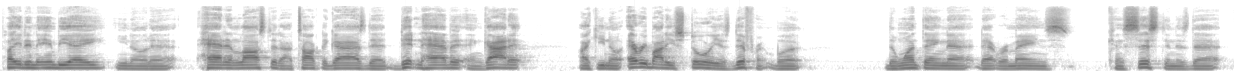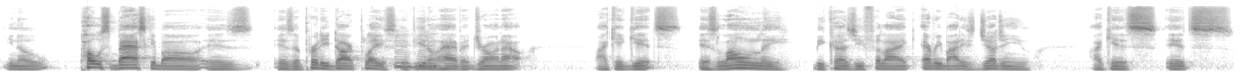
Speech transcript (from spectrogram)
played in the NBA. You know that hadn't lost it. I talked to guys that didn't have it and got it. Like you know, everybody's story is different, but the one thing that that remains consistent is that you know post basketball is is a pretty dark place if you mm-hmm. don't have it drawn out. Like it gets it's lonely because you feel like everybody's judging you. Like it's it's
